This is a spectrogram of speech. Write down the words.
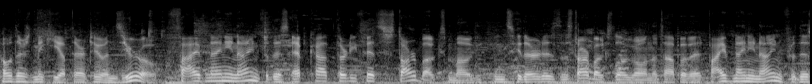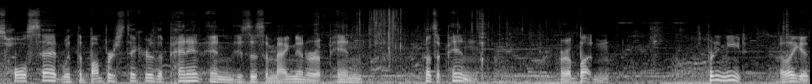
Oh, there's Mickey up there too, and zero. $5.99 for this Epcot 35th Starbucks mug. You can see there it is, the Starbucks logo on the top of it. $5.99 for this whole set with the bumper sticker, the pennant, and is this a magnet or a pin? Oh, a pin, or a button. It's pretty neat. I like it.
